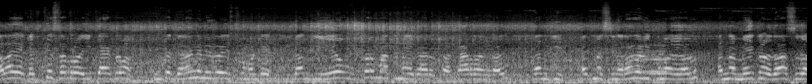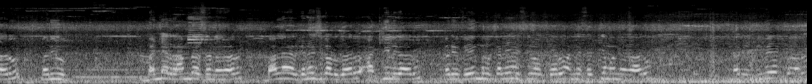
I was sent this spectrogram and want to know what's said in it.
అలాగే గట్కేశ్వరలో ఈ కార్యక్రమం ఇంత ఘనంగా నిర్వహిస్తున్నామంటే దానికి ఏ ఒక్కరు మాత్రమే గారు కారణం కాదు. దానికి అది శ్రీ నరేంద్ర కుమార్ గారు అన్న మేకల దాసు గారు మరియు బండారు రామదాస్ అన్న గారు బాలనగర్ గణేష్ గౌడ్ గారు అఖిల్ గారు మరియు వేముల కళ్యాణ శ్రీనివాస్ గారు అన్న సత్యమన్న గారు మరియు వివేక్ గారు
